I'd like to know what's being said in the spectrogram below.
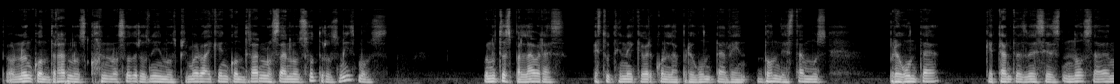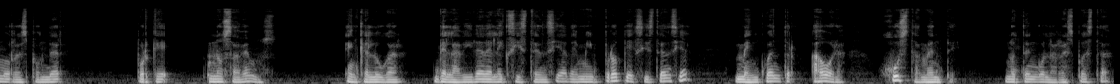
pero no encontrarnos con nosotros mismos. Primero hay que encontrarnos a nosotros mismos. En otras palabras, esto tiene que ver con la pregunta de ¿dónde estamos? Pregunta que tantas veces no sabemos responder porque no sabemos en qué lugar de la vida, de la existencia, de mi propia existencia, me encuentro ahora. Justamente no tengo la respuesta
